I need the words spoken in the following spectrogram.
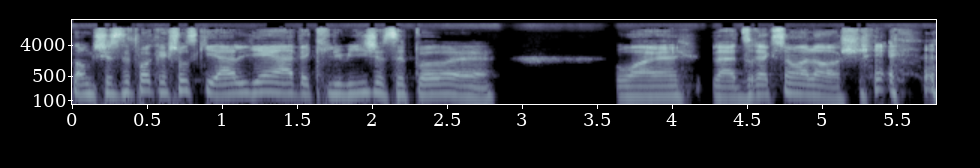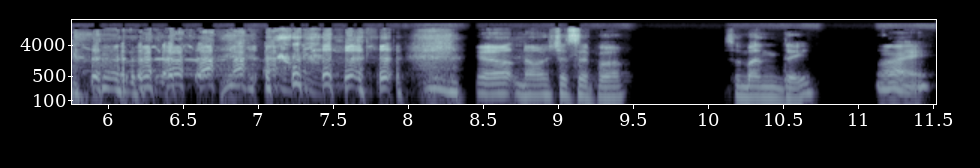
Donc, je sais pas, quelque chose qui a un lien avec lui, je sais pas. euh. Ouais, la direction a lâché. non, non, je sais pas. C'est une bonne idée. Ouais.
